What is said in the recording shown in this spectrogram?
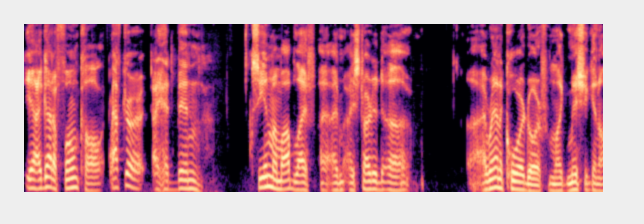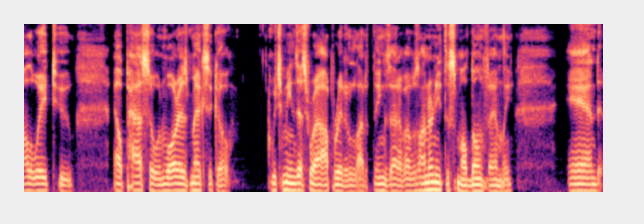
Yeah, I got a phone call after I had been seeing my mob life. I, I- I started. Uh, I ran a corridor from like Michigan all the way to El Paso and Juarez, Mexico, which means that's where I operated a lot of things out of. I was underneath the Smaldone family, and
